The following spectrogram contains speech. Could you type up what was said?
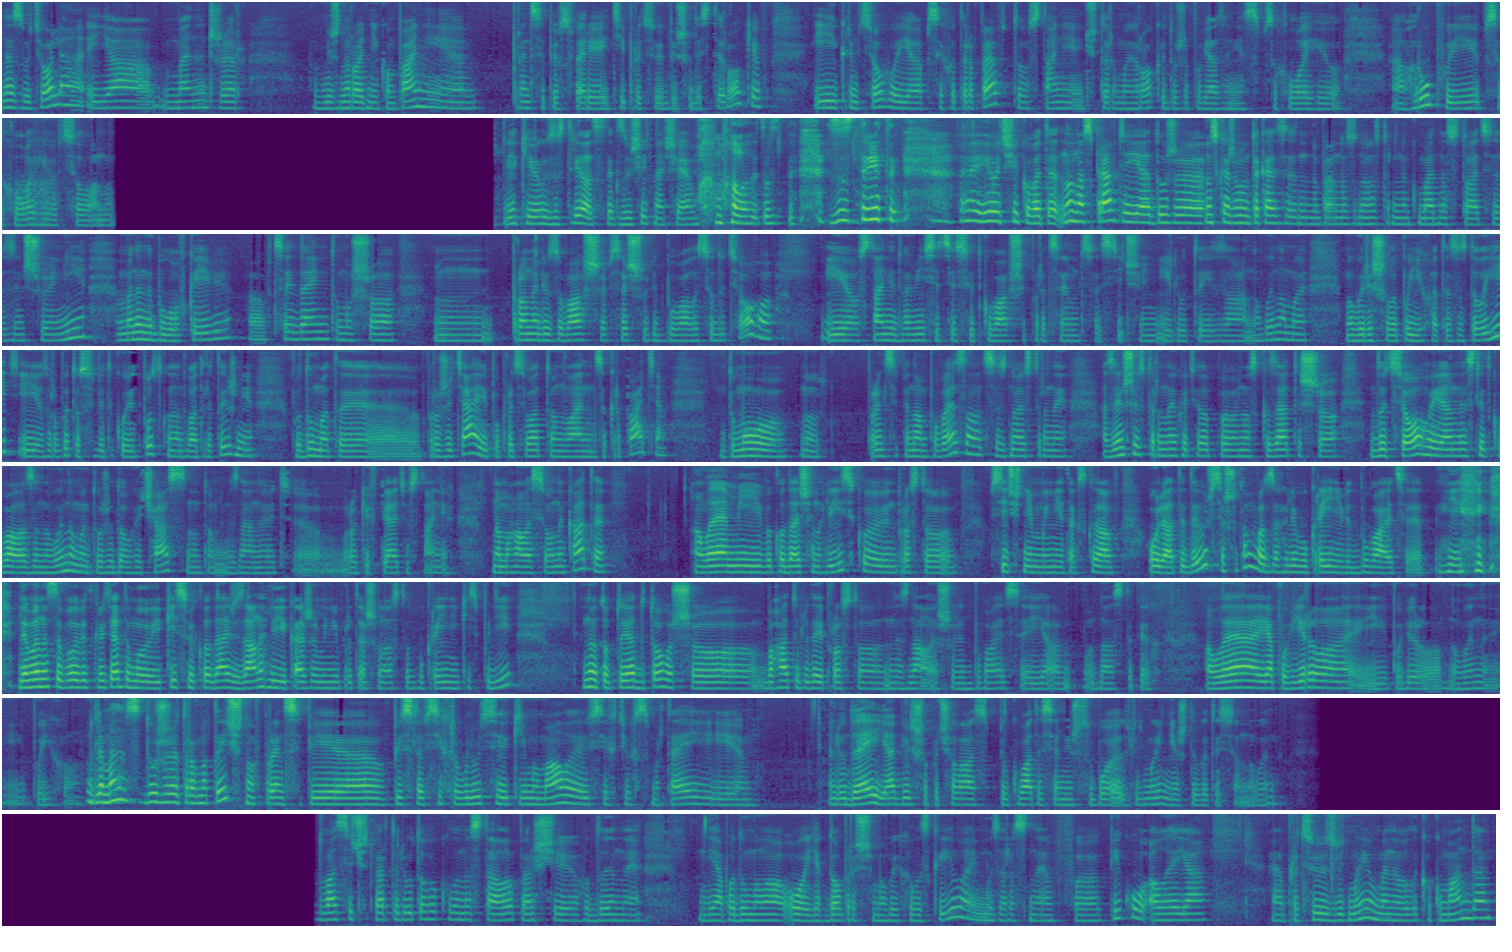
Мене звуть Оля, я менеджер в міжнародній компанії. В принципі, в сфері IT працюю більше 10 років. І крім цього, я психотерапевт. Останні 4 мої роки дуже пов'язані з психологією е, груп і психологією в цілому. Як я його зустріла, це так звучить, наче я мала зустріти е, і очікувати. Ну насправді я дуже, ну скажімо, така напевно з одного сторони кумедна ситуація, з іншої ні. Мене не було в Києві е, в цей день, тому що проаналізувавши все, що відбувалося до цього, і останні два місяці слідкувавши перед цим, це січень і лютий за новинами, ми вирішили поїхати заздалегідь і зробити собі таку відпустку на 2-3 тижні, подумати е, про життя і попрацювати онлайн з Закарпаття. Тому, ну, в принципі, нам повезло це з одної сторони. А з іншої сторони, хотіла б певно сказати, що до цього я не слідкувала за новинами дуже довгий час. Ну там не знаю, навіть е, років п'ять останніх намагалася уникати. Але мій викладач англійської він просто в січні мені так сказав: Оля, ти дивишся, що там у вас взагалі в Україні відбувається? І для мене це було відкриття. Думаю, якийсь викладач з Англії каже мені про те, що у нас тут в Україні якісь події. Ну тобто я до того, що багато людей просто не знали, що відбувається, і я одна з таких. Але я повірила і повірила в новини і поїхала. Для мене це дуже травматично, в принципі, після всіх революцій, які ми мали, і всіх тих смертей і людей, я більше почала спілкуватися між собою з людьми, ніж дивитися новини. – 24 лютого, коли настало перші години, я подумала: о, як добре, що ми виїхали з Києва, і ми зараз не в е, піку, але я е, працюю з людьми, у мене велика команда.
